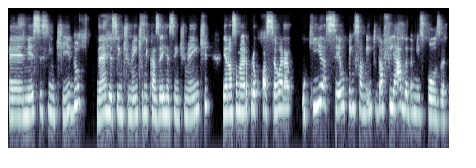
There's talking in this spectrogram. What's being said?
é, nesse sentido, né? Recentemente, eu me casei recentemente, e a nossa maior preocupação era o que ia ser o pensamento da filhada da minha esposa,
